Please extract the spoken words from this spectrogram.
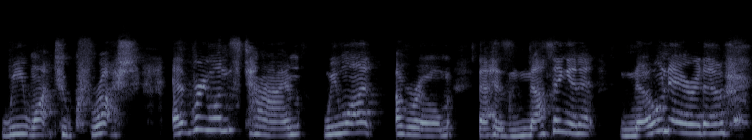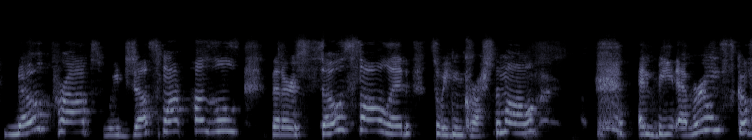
We want to crush everyone's time. We want a room that has nothing in it, no narrative, no props. We just want puzzles that are so solid so we can crush them all and beat everyone's score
